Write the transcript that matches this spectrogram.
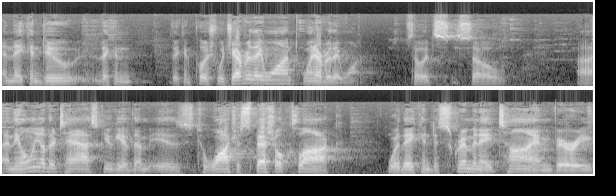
And they can do, they can, they can push whichever they want, whenever they want. So it's, so, uh, and the only other task you give them is to watch a special clock where they can discriminate time very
